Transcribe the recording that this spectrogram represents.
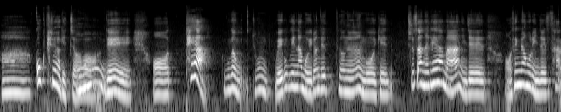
아, 꼭 필요하겠죠. 오. 네. 어, 태아. 그러니까 좀 외국이나 뭐 이런 데서는 뭐 이렇게 출산을 해야만 이제 어, 생명으로 인정, 사,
